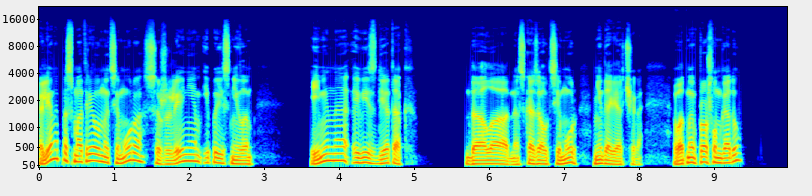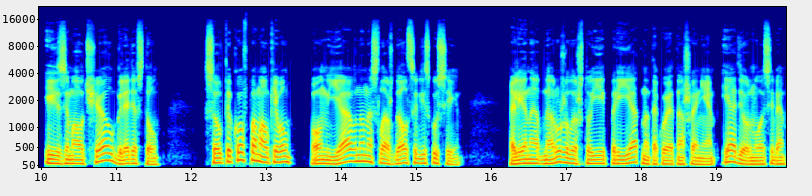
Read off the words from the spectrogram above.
Лена посмотрела на Тимура с сожалением и пояснила. «Именно везде так». «Да ладно», — сказал Тимур недоверчиво. «Вот мы в прошлом году и замолчал, глядя в стол. Салтыков помалкивал. Он явно наслаждался дискуссией. Лена обнаружила, что ей приятно такое отношение, и одернула себя.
